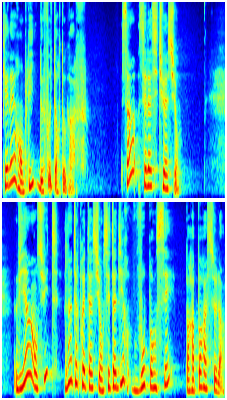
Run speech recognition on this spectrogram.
qu'elle est remplie de fautes d'orthographe. Ça, c'est la situation. Vient ensuite l'interprétation, c'est-à-dire vos pensées par rapport à cela.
